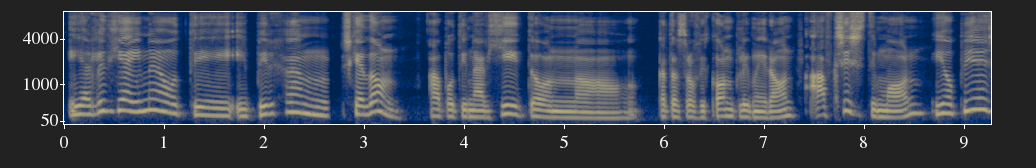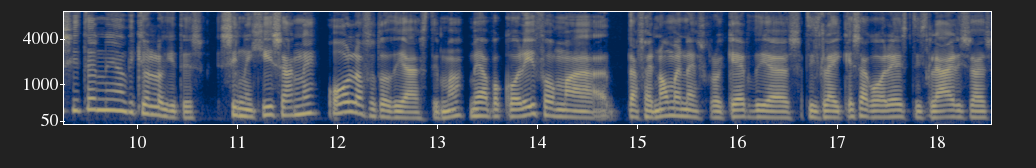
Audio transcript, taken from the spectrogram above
Η αλήθεια είναι ότι υπήρχαν σχεδόν από την αρχή των καταστροφικών πλημμυρών, αυξήσεις τιμών, οι οποίες ήταν αδικαιολόγητες. Συνεχίσανε όλο αυτό το διάστημα με αποκορύφωμα τα φαινόμενα εσχροκέρδεια στι λαϊκές αγορές της Λάρισας,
